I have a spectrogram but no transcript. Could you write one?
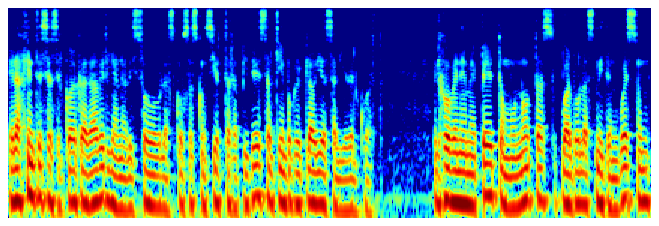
El agente se acercó al cadáver y analizó las cosas con cierta rapidez al tiempo que Claudia salía del cuarto. El joven MP tomó notas, guardó la Smith Wesson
